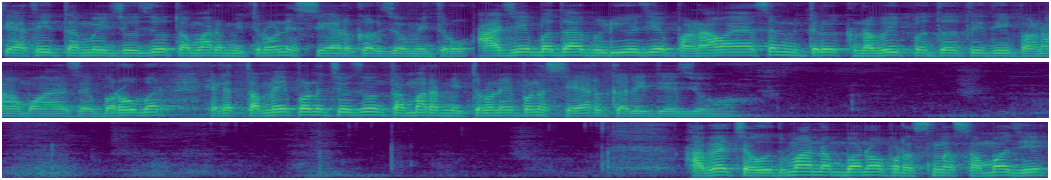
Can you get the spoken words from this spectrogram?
ત્યાંથી તમે જોજો, તમારા મિત્રોને શેર કરજો મિત્રો. આ જે બધા વીડિયો જે ભણાવાયા છે મિત્રો, એક નવી પદ્ધતિથી ભણાવવામાં આવ્યા છે. બરોબર? એટલે તમે પણ જોજો તમારા મિત્રોને પણ શેર કરી દેજો. હવે ચૌદમા નંબરનો પ્રશ્ન સમજીએ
